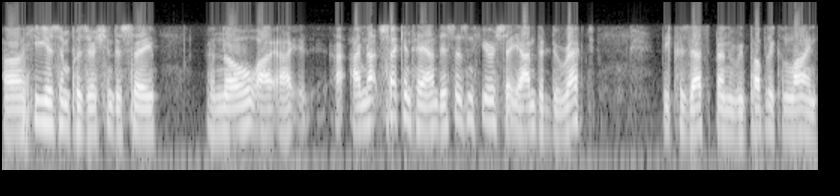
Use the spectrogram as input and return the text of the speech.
uh, he is in position to say, uh, "No, I, I, I'm not secondhand. This isn't hearsay. I'm the direct," because that's been the Republican line.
